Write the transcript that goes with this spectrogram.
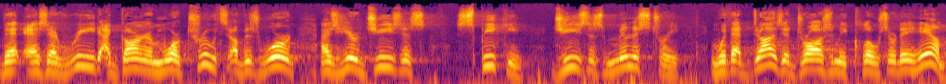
that as I read, I garner more truths of His Word. As I hear Jesus speaking, Jesus' ministry. And what that does, it draws me closer to Him.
